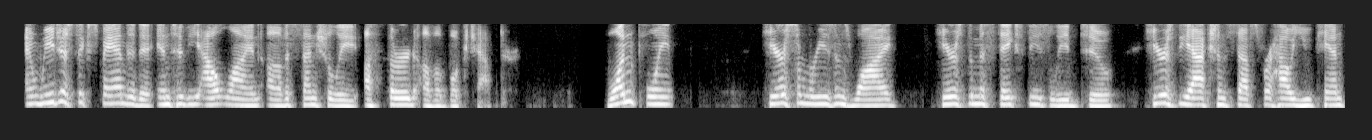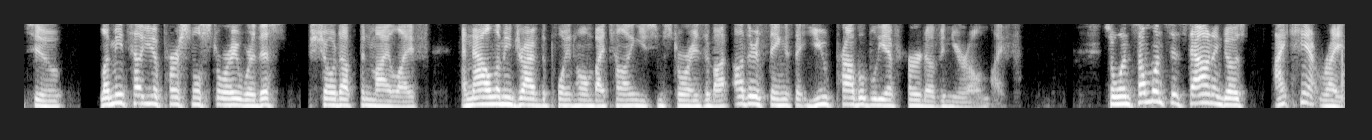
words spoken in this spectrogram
and we just expanded it into the outline of essentially a third of a book chapter. One point, here are some reasons why, here's the mistakes these lead to, here's the action steps for how you can too. Let me tell you a personal story where this showed up in my life. And now let me drive the point home by telling you some stories about other things that you probably have heard of in your own life. So when someone sits down and goes, I can't write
